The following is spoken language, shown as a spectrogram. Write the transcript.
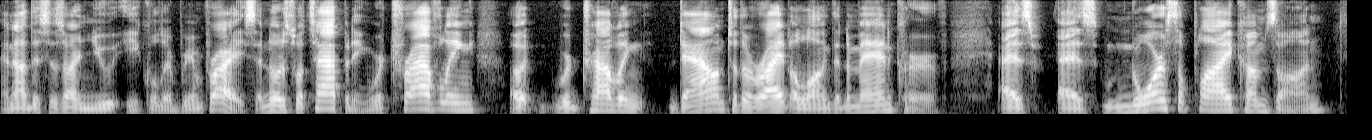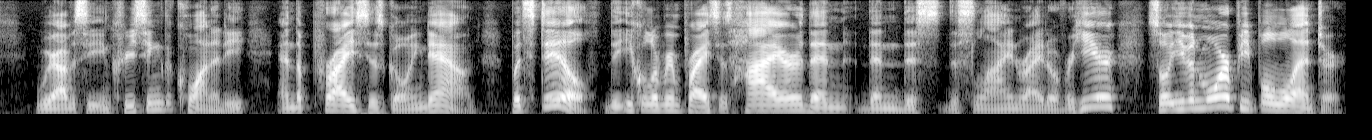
And now this is our new equilibrium price. And notice what's happening. We're traveling, uh, we're traveling down to the right along the demand curve. As, as more supply comes on, we're obviously increasing the quantity and the price is going down. But still, the equilibrium price is higher than, than this, this line right over here. So even more people will enter.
